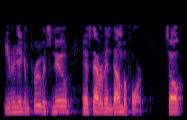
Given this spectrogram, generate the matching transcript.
Even if they can prove it's new and it's never been done before. So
